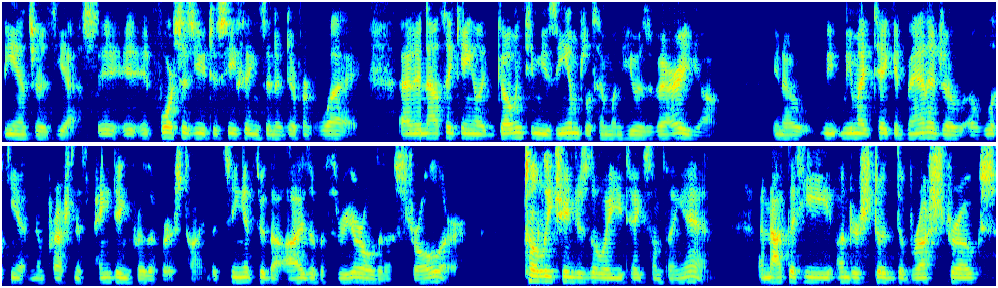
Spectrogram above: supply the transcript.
the answer is yes. It, it forces you to see things in a different way. And now thinking like going to museums with him when he was very young you know, we, we might take advantage of, of looking at an impressionist painting for the first time, but seeing it through the eyes of a three year old in a stroller totally changes the way you take something in. And not that he understood the brush strokes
